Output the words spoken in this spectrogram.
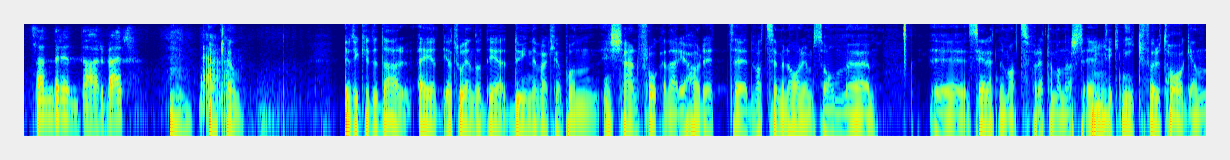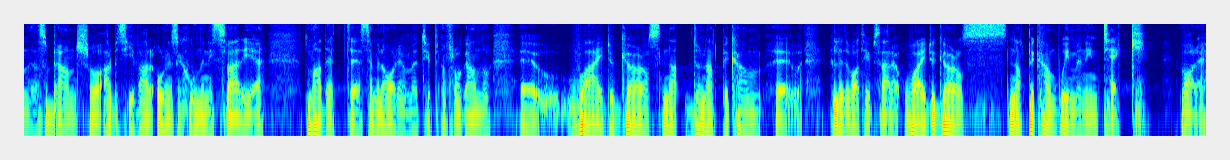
Så det er et breddearbeid. Mm, ja. Jag tycker det där, jag tror ändå det, du är inne verkligen på en, en kärnfråga där. Jag hörde ett, det var ett seminarium som eh, ser rätt nu Mats, för rätta annars, eh, mm. Teknikföretagen, alltså bransch och arbetsgivarorganisationen i Sverige, de hade ett eh, seminarium med typ fråga. eh, Why do girls not, do not become, eh, eller det var typ så här, Why do girls not become women in tech? Var det.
